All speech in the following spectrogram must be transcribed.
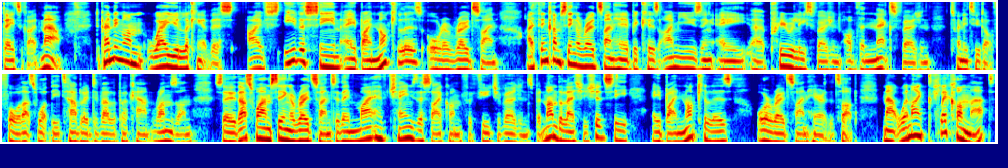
data guide. Now, depending on where you're looking at this, I've either seen a binoculars or a road sign. I think I'm seeing a road sign here because I'm using a uh, pre-release version of the next version 22.4. That's what the Tableau developer account runs on. So that's why I'm seeing a road sign. So they might have changed this icon for future versions, but nonetheless, you should see a binoculars or a road sign here at the top. Now, when I click on that,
